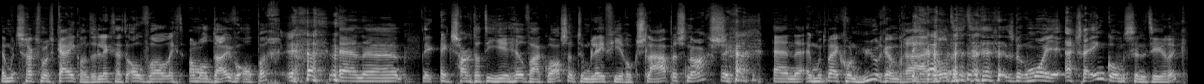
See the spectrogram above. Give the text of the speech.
En moet je straks maar eens kijken, want er ligt uit overal ligt allemaal duivenopper. En eh, ik, ik zag dat hij hier heel vaak was. En toen bleef hij hier ook slapen s'nachts. En eh, ik moet mij gewoon huur gaan vragen. want het is nog een mooie extra inkomsten natuurlijk.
